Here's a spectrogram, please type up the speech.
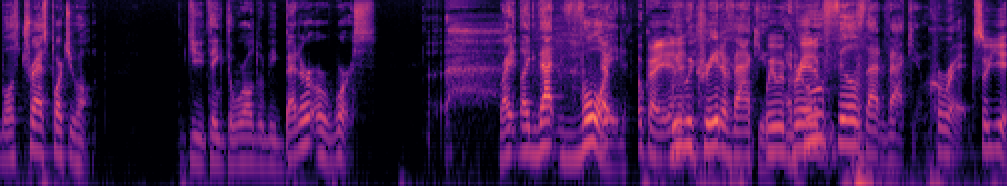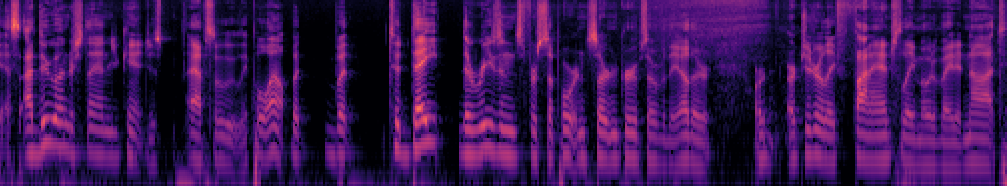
we'll transport you home. Do you think the world would be better or worse? Right, like that void. Okay. We would create a vacuum. we would and create who a- fills that vacuum? Correct. So yes, I do understand you can't just absolutely pull out, but but to date, the reasons for supporting certain groups over the other are are generally financially motivated, not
